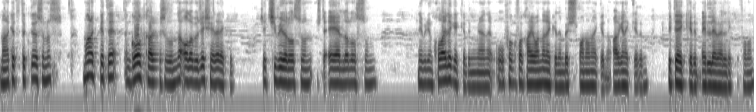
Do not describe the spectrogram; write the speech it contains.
Markete tıklıyorsunuz. Markete gold karşılığında olabilecek şeyler ekledim. İşte çibiler olsun, işte eğerler olsun. Ne bileyim kolaylık ekledim yani. Ufak ufak hayvanlar ekledim. 500 puan ona ekledim. Argen ekledim. Bite ekledim. 50 levellik falan.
